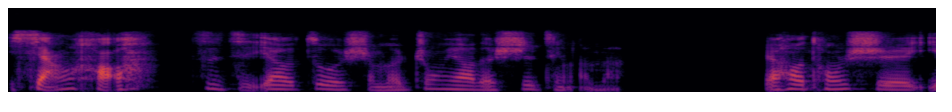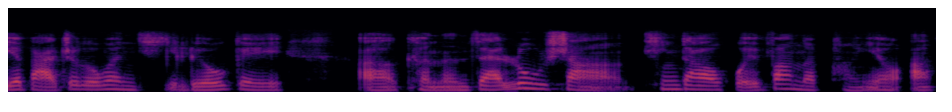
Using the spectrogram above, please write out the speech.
想好 自己要做什么重要的事情了吗？然后同时也把这个问题留给。啊，可能在路上听到回放的朋友啊，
